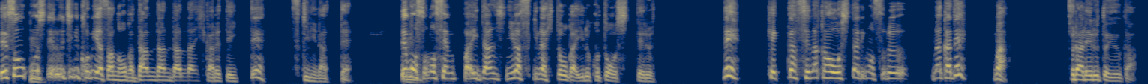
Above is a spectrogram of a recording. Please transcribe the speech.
で、そうこうしてるうちに小宮さんの方がだんだんだんだん惹かれていって、好きになって。でもうんその先輩男子には好きな人がいることを知ってる。で、結果背中を押したりもする中で、まあ、振られるというか、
